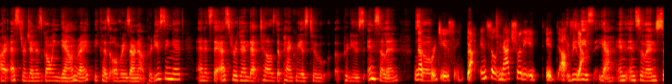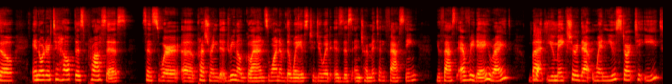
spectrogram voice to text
our estrogen is going down, right? Because ovaries are not producing it. And it's the estrogen that tells the pancreas to uh, produce insulin. Not so, producing. Yeah, insulin. naturally, it, it does. Release, yeah, yeah in, insulin. So, in order to help this process, since we're uh, pressuring the adrenal glands, one of the ways to do it is this intermittent fasting you fast every day, right? But yes. you make sure that when you start to eat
